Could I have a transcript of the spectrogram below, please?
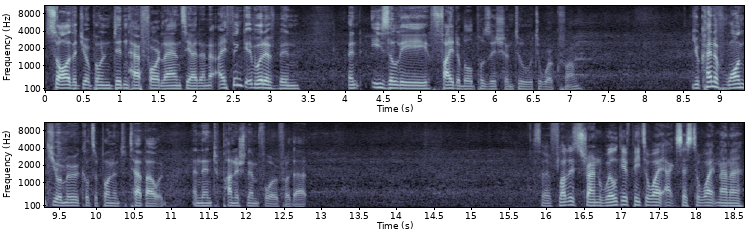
saw that your opponent didn't have four lands yet, and I think it would have been an easily fightable position to, to work from. You kind of want your Miracle's opponent to tap out and then to punish them for, for that. So Flooded Strand will give Peter White access to white mana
